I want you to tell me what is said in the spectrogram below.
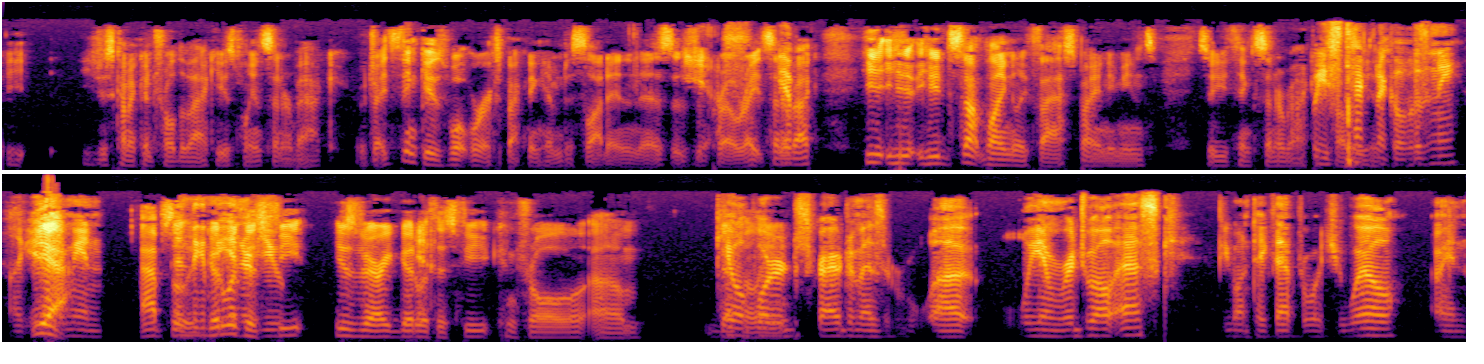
he, he just kind of controlled the back. He was playing center back, which I think is what we're expecting him to slot in as, as Yes. a pro, right? Center Yep. back. He, he he's not blindly fast by any means, so you think center back. But he's technical, isn't he? Like, Yeah. I mean, Absolutely good with his feet. He was very good Yeah. with his feet control. Um, definitely- Porter described him as uh, Liam Ridgewell-esque. If you want to take that for what you will. I mean,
